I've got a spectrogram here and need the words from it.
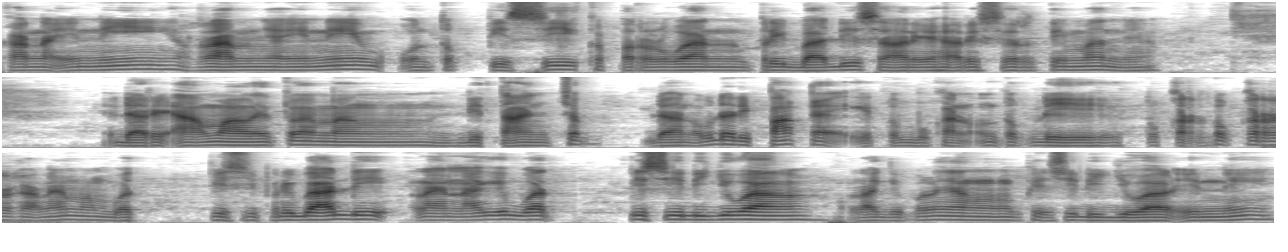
karena ini RAM-nya ini untuk PC keperluan pribadi sehari-hari Sirtiman ya dari awal itu emang ditancap dan udah dipakai itu bukan untuk ditukar-tukar karena emang buat PC pribadi lain lagi buat PC dijual. Lagi pula yang PC dijual ini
